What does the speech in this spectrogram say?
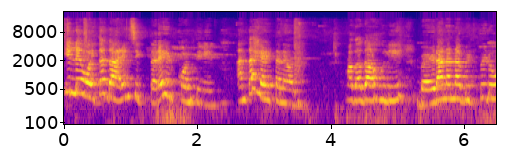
ಇಲ್ಲೇ ಹೋಯ್ತಾ ದಾರಿಲಿ ಸಿಗ್ತಾರೆ ಹಿಡ್ಕೊಂತೀನಿ ಅಂತ ಹೇಳ್ತಾನೆ ಅವನು. ಅವಾಗ ಹುಲಿ, ಬೇಡ ನನ್ನ ಬಿಟ್ಬಿಡು.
